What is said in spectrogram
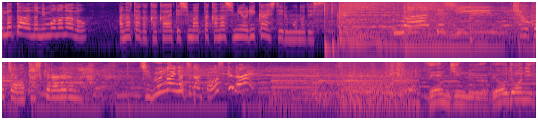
あなたは何者なの？あなたが抱えてしまった悲しみを理解しているものです。京子ちゃんを助けられるなら自分の命なんて惜しくない！全人類を平等に不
